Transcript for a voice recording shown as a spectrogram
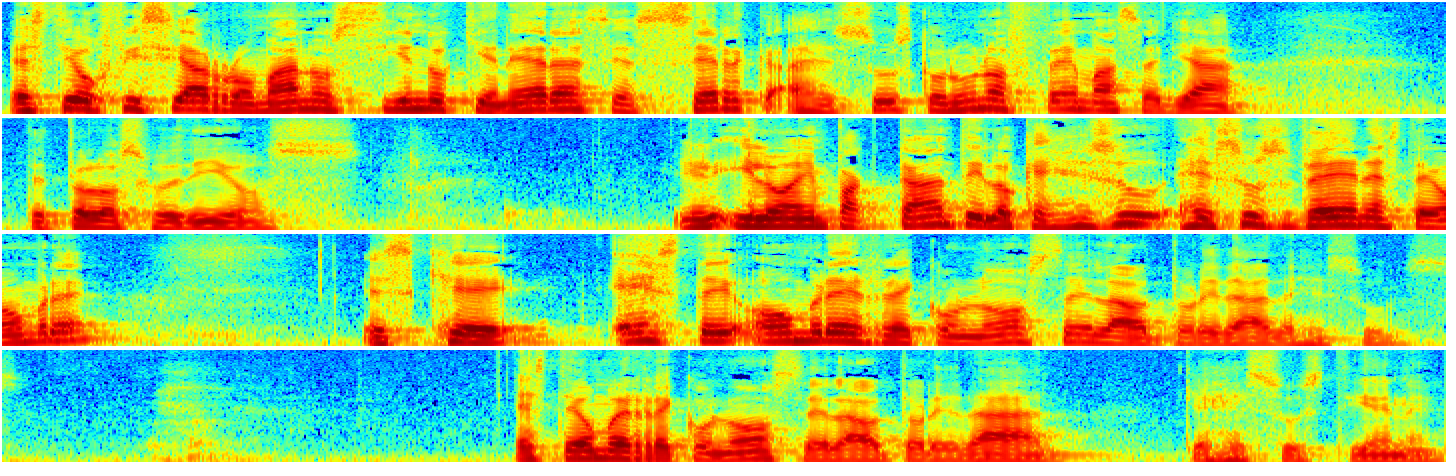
Este oficial romano, siendo quien era, se acerca a Jesús con una fe más allá de todos los judíos. Y, lo impactante y lo que Jesús, Jesús ve en este hombre es que este hombre reconoce la autoridad de Jesús. Este hombre reconoce la autoridad que Jesús tiene.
